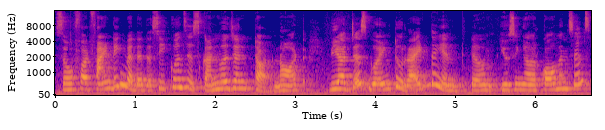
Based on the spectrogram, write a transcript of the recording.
So for finding whether the sequence is convergent or not, we are just going to write the nth term using our common sense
